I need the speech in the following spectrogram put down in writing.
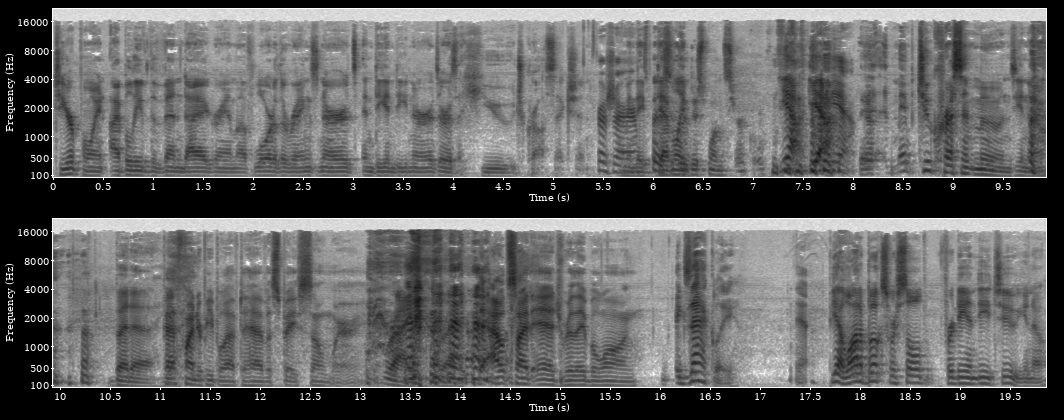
to your point, I believe the Venn diagram of Lord of the Rings nerds and D and D nerds there is a huge cross section For sure. I mean, they It's definitely just one circle. yeah yeah Yeah. Yeah. Uh, maybe two crescent moons, you know. but uh, yeah. Pathfinder people have to have a space somewhere, right, right, the outside edge where they belong. exactly. Yeah. Yeah, a lot of books were sold for D and D too. You know,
